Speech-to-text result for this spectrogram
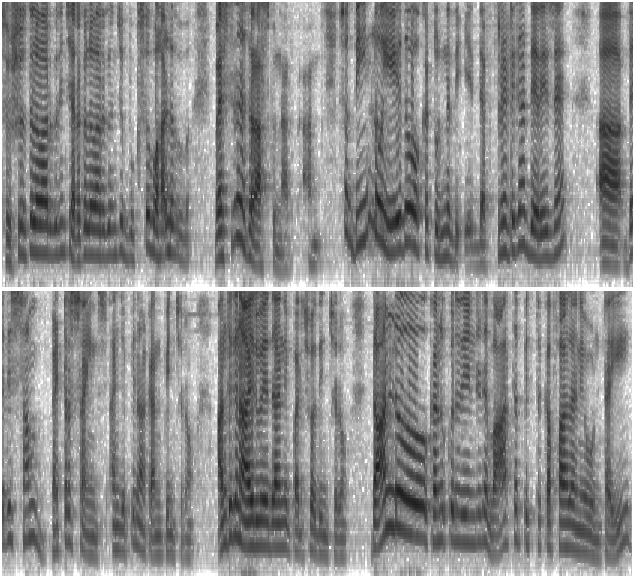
సుశ్రుతుల వారి గురించి ఎరకుల వారి గురించి బుక్స్ వాళ్ళు వెస్టర్నర్స్ రాసుకున్నారు. సో దీనిలో ఏదో ఒకటి ఉన్నది. డెఫినెట్గా there is a there is some better science అని చెప్పి నాకు అనిపించడం. అందుకని ఆయుర్వేదాన్ని పరిశోధించడం. దానిలో కనుక్కున్నది ఏంటంటే వాత పిత్త కఫాలు అనేవి ఉంటాయి.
